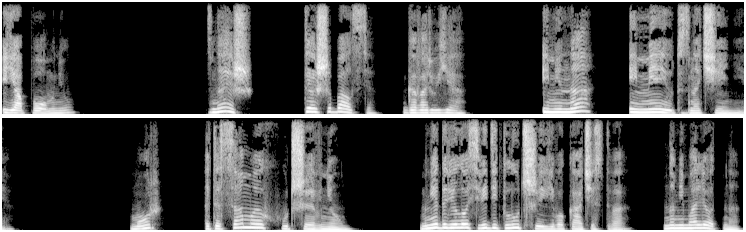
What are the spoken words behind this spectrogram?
«Я помню». «Знаешь, ты ошибался», — говорю я. Имена имеют значение. Мор — это самое худшее в нем. Мне довелось видеть лучшие его качества, но мимолетно,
